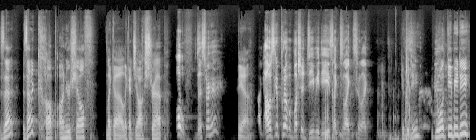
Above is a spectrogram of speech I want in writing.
Is that is that a cup on your shelf? Like a like a jock strap? Oh, this right here. Yeah. I was gonna put up a bunch of DVDs, like to like to like. DVD? You want DVD?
